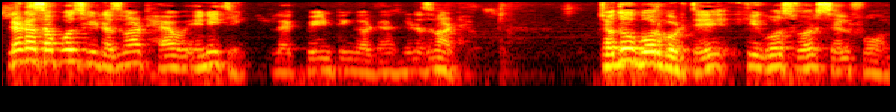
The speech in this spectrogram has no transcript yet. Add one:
లెట్ అస్ సపోజ్ హీ డస్ నాట్ హ్యావ్ ఎనీథింగ్ లైక్ పెయింటింగ్ ఆర్ డాన్స్ హీ డస్ నాట్ హ్యావ్ చదువు బోర్ కొడితే హీ గోస్ ఫర్ సెల్ ఫోన్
